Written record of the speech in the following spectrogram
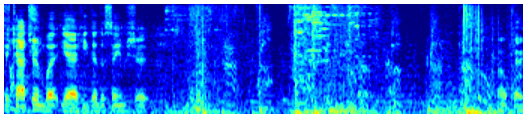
to catch him, but yeah, he did the same shit. Okay.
